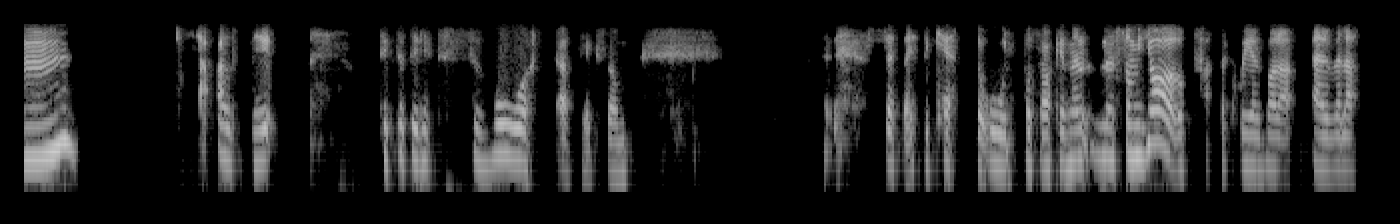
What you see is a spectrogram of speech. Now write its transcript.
Mm. Jag har alltid tyckt att det är lite svårt att liksom sätta etikett och ord på saker. Men, men som jag uppfattar queer bara är väl att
